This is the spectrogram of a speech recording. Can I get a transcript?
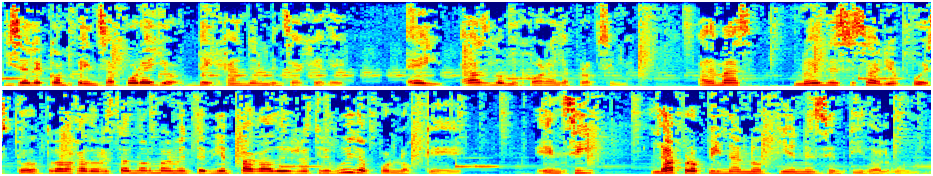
y se le compensa por ello, dejando el mensaje de hey, hazlo mejor a la próxima. Además, no es necesario, pues todo trabajador está normalmente bien pagado y retribuido, por lo que, en sí, la propina no tiene sentido alguno.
